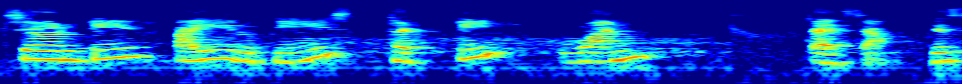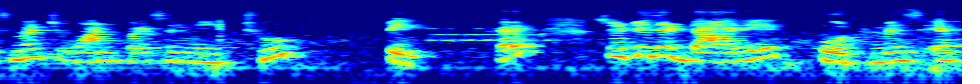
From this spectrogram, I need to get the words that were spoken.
75 rupees 31 paisa. This much one person need to pay. Correct? So it is a direct quote. Means if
